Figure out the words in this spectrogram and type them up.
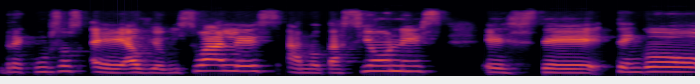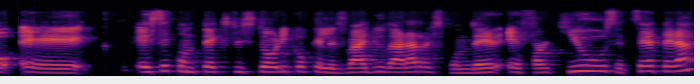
recursos eh, audiovisuales, anotaciones, este, tengo ese contexto histórico que les va a ayudar a responder FRQs, etcétera.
